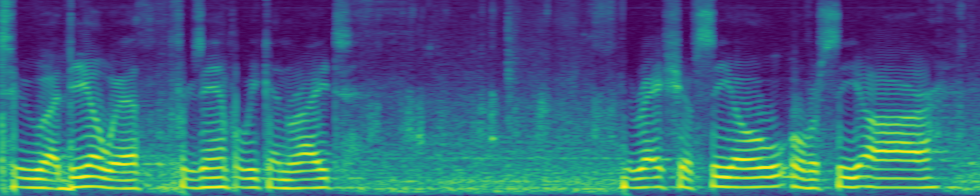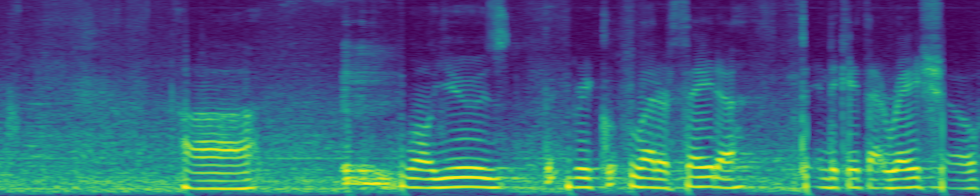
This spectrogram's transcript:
to uh, deal with. For example, we can write the ratio of CO over CR. Uh, we'll use the Greek letter theta to indicate that ratio.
